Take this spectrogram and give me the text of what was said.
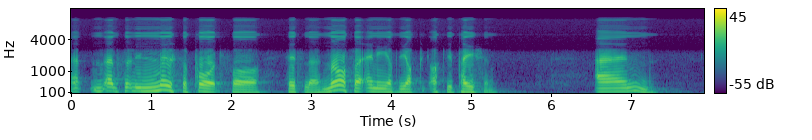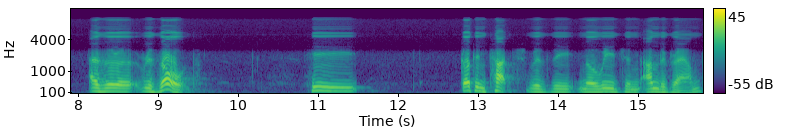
absolutely no support for Hitler, nor for any of the op- occupation. And as a result, he got in touch with the Norwegian underground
